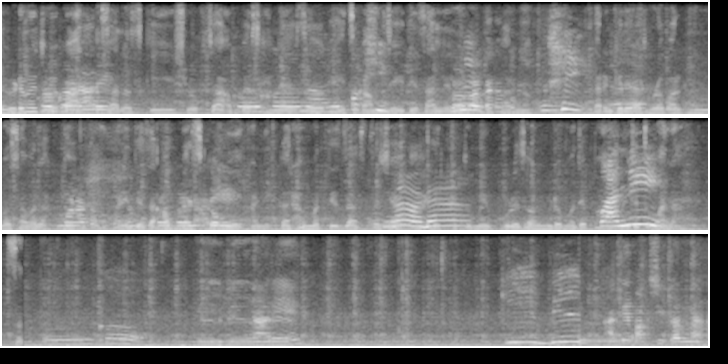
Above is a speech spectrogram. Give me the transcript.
तर व्हिडिओमध्ये तुम्ही खरं पाहत. असालच की श्लोकचा अभ्यास घेण्याचं घ्यायचं काम जे इथे चाललेलं आहे दुपारनं कारण की त्याला थोडंफार घेऊन बसावं लागतं आणि त्याचा अभ्यास. कमी आणि करामती जास्त ज्या आहेत ते तुम्ही पुढे जाऊन व्हिडिओमध्ये पहा. म्हणजे तुम्हाला बिलबिलणारे की बिल आते पक्षी करणार.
